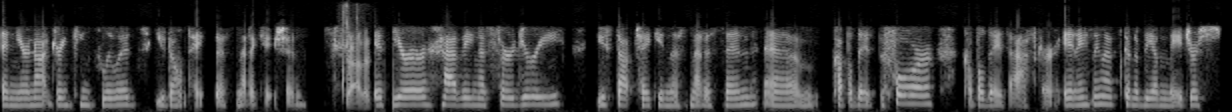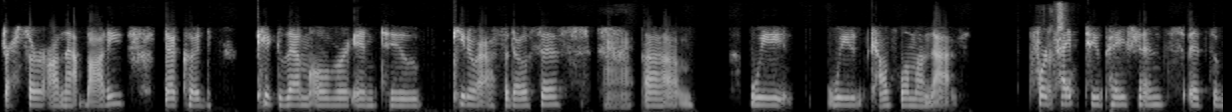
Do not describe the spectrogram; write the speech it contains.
and you're not drinking fluids, you don't take this medication. Got it. If you're having a surgery, you stop taking this medicine um, a couple days before, a couple days after. Anything that's going to be a major stressor on that body that could kick them over into ketoacidosis, Mhm. um, we we counsel them on that. For Excellent. type two patients, it's a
